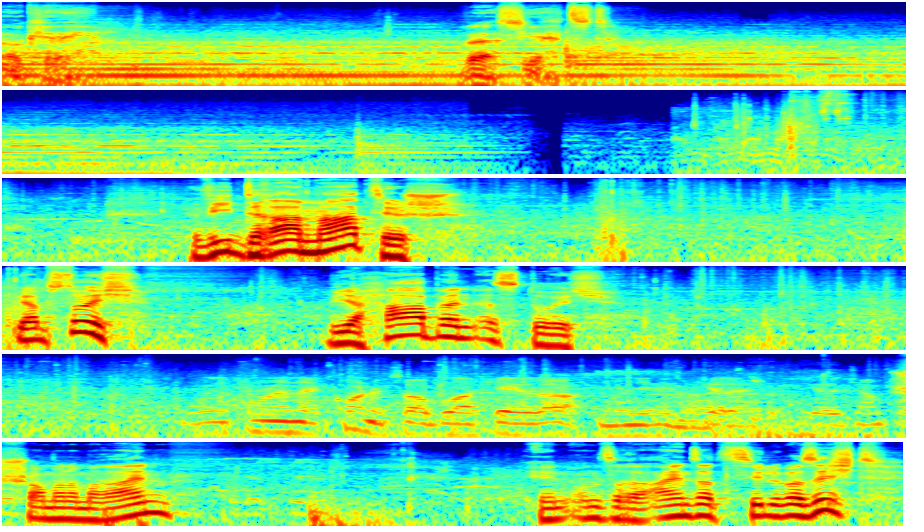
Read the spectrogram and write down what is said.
Okay. Was jetzt? Wie dramatisch. Wir haben es durch. Wir haben es durch. Schauen wir nochmal rein. In unsere Einsatzzielübersicht.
